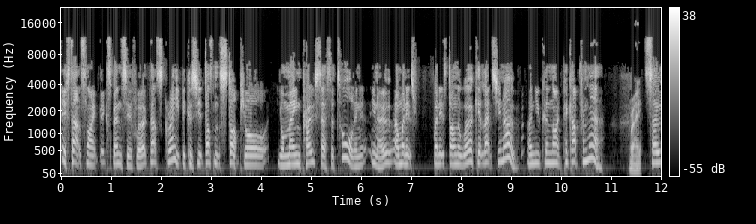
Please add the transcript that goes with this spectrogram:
If that's like expensive work, that's great because it doesn't stop your your main process at all. And it, you know, and when it's when it's done the work, it lets you know, and you can like pick up from there. Right. So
